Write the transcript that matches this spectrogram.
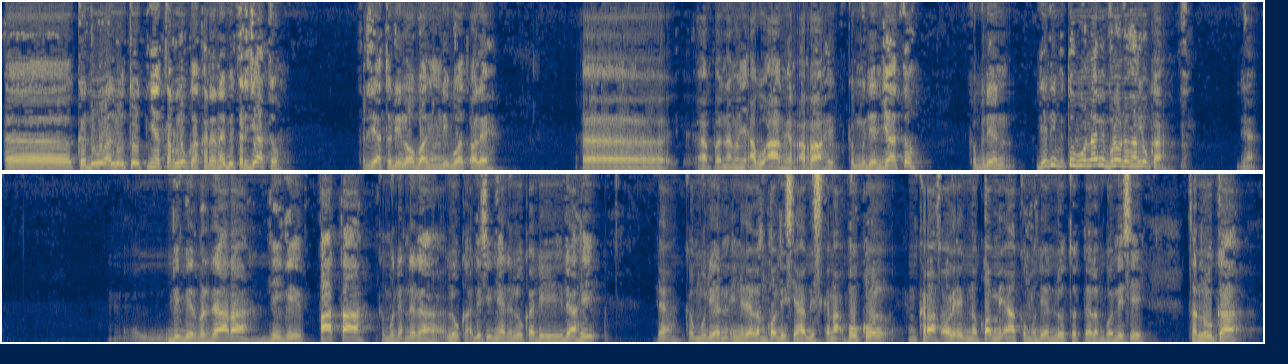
eh, kedua lututnya terluka karena Nabi terjatuh. Terjatuh di lubang yang dibuat oleh eh, apa namanya Abu Amir Ar-Rahib. Kemudian jatuh, kemudian jadi tubuh Nabi penuh dengan luka. Ya. Bibir berdarah, gigi patah, kemudian ada luka di sini, ada luka di dahi. Ya, kemudian ini dalam kondisi habis kena pukul yang keras oleh Ibnu Qami'ah, kemudian lutut dalam kondisi terluka,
